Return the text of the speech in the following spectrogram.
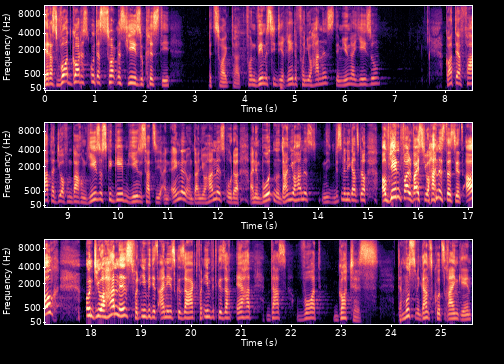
Der das Wort Gottes und das Zeugnis Jesu Christi bezeugt hat. Von wem ist hier die Rede? Von Johannes, dem Jünger Jesu? Gott der Vater hat die Offenbarung Jesus gegeben. Jesus hat sie einen Engel und dann Johannes oder einen Boten und dann Johannes. Wissen wir nicht ganz genau. Auf jeden Fall weiß Johannes das jetzt auch. Und Johannes, von ihm wird jetzt einiges gesagt. Von ihm wird gesagt, er hat das Wort Gottes. Da mussten wir ganz kurz reingehen.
